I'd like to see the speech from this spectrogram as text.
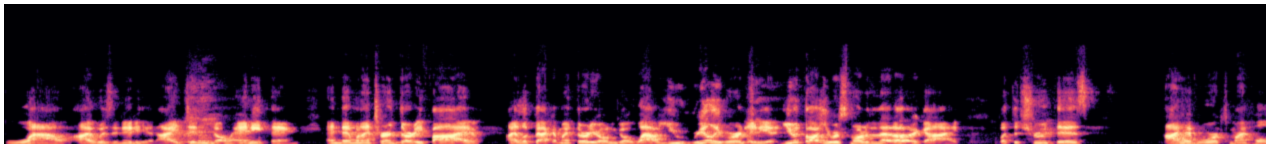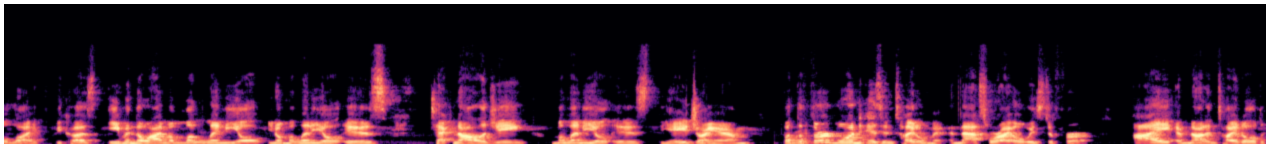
wow, I was an idiot. I didn't know anything. And then when I turned 35, I look back at my 30 year old and go, wow, you really were an idiot. You thought you were smarter than that other guy. But the truth is, I have worked my whole life because even though I'm a millennial, you know, millennial is technology, millennial is the age I am. But right. the third one is entitlement. And that's where I always defer. I am not entitled.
